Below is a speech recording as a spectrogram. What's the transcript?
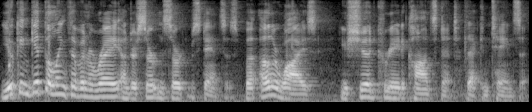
You can get the length of an array under certain circumstances, but otherwise you should create a constant that contains it.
